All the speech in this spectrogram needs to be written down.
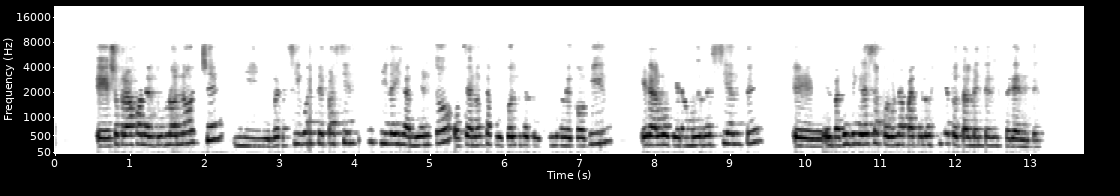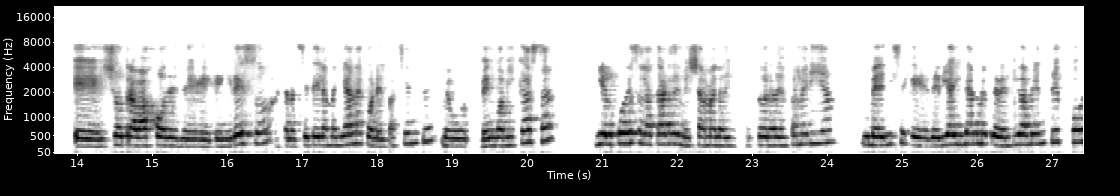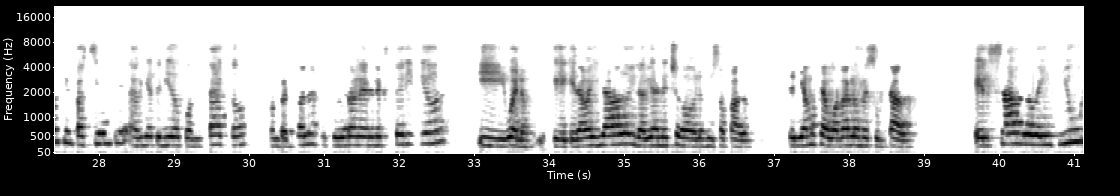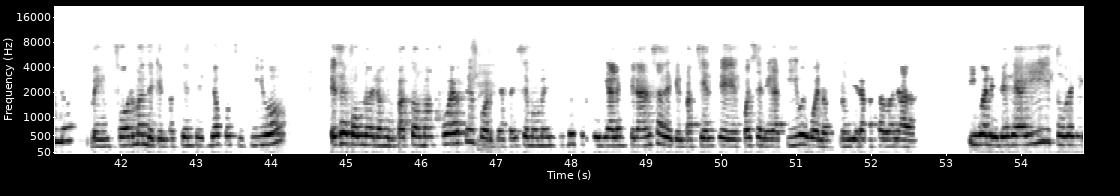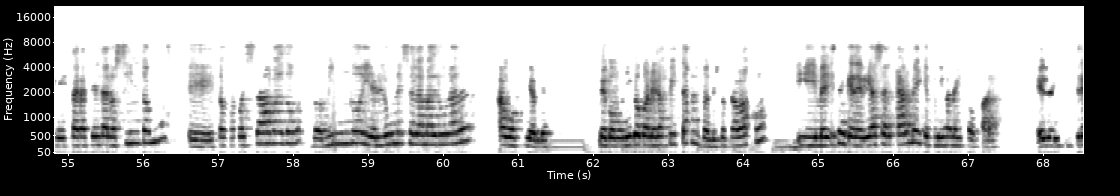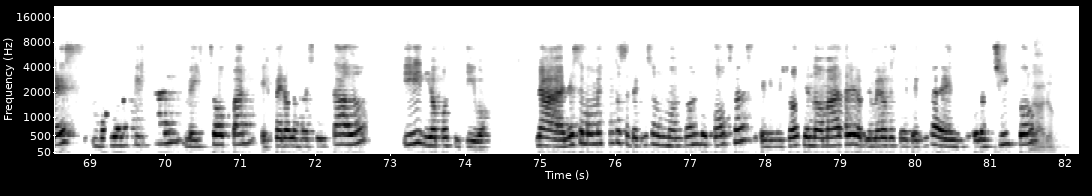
Eh, yo trabajo en el turno noche y recibo a este paciente sin aislamiento, o sea, no se aplicó el protocolo de COVID, era algo que era muy reciente. Eh, el paciente ingresa por una patología totalmente diferente. Eh, yo trabajo desde que ingreso hasta las 7 de la mañana con el paciente, me vengo a mi casa y el jueves a la tarde me llama la directora de enfermería y me dice que debía aislarme preventivamente porque el paciente había tenido contacto con personas que estuvieron en el exterior y bueno, que quedaba aislado y le habían hecho los hisopados. Teníamos que aguardar los resultados. El sábado 21 me informan de que el paciente dio positivo ese fue uno de los impactos más fuertes porque hasta ese momento yo tenía la esperanza de que el paciente fuese negativo y bueno, no hubiera pasado nada. Y bueno, desde ahí tuve que estar atenta a los síntomas. Eh, esto fue sábado, domingo y el lunes en la madrugada hago fiebre. Me comunico con el hospital donde yo trabajo y me dicen que debía acercarme y que me iban a hisopar. El 23 voy al hospital, me hisopan, espero los resultados y dio positivo nada, en ese momento se te cruzan un montón de cosas. Eh, yo siendo madre, lo primero que se te cruza es los chicos.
